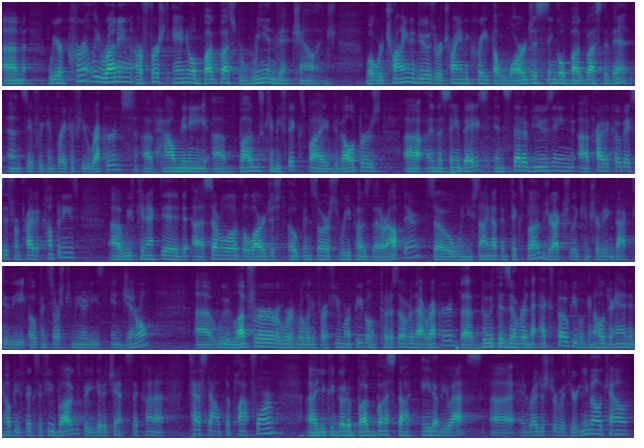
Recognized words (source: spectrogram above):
Um, we are currently running our first annual Bug Bust reInvent challenge. What we're trying to do is we're trying to create the largest single bug bust event and see if we can break a few records of how many uh, bugs can be fixed by developers uh, in the same base. Instead of using uh, private code bases from private companies, uh, we've connected uh, several of the largest open source repos that are out there. So when you sign up and fix bugs, you're actually contributing back to the open source communities in general. Uh, we would love for, we're, we're, looking for a few more people to put us over that record. The booth is over in the expo. People can hold your hand and help you fix a few bugs, but you get a chance to kind of test out the platform. Uh, you can go to bugbust.aws uh, and register with your email account,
